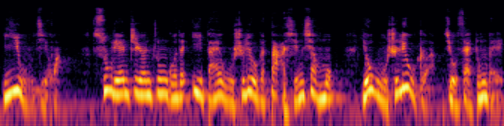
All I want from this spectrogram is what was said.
一五计划，苏联支援中国的一百五十六个大型项目，有五十六个就在东北。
